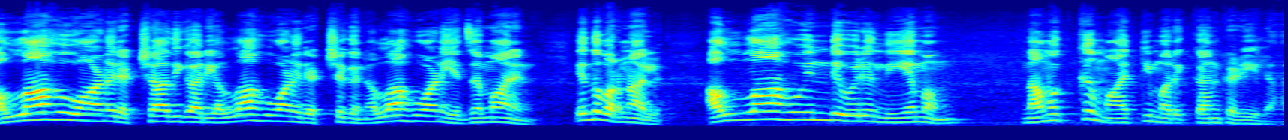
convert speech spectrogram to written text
അള്ളാഹുവാണ് രക്ഷാധികാരി. അള്ളാഹുവാണ് രക്ഷകൻ. അള്ളാഹുവാണ് യജമാനൻ. എന്ന് പറഞ്ഞാൽ അള്ളാഹുവിന്റെ ഒരു നിയമം നമുക്ക് മാറ്റിമറിക്കാൻ കഴിയില്ല.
